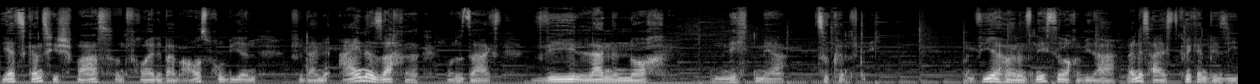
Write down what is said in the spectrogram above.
Jetzt ganz viel Spaß und Freude beim Ausprobieren für deine eine Sache, wo du sagst, wie lange noch nicht mehr zukünftig. Und wir hören uns nächste Woche wieder, wenn es heißt Quick and Busy,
